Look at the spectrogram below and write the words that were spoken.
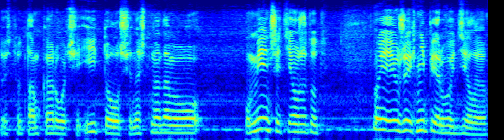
То есть тут там короче и толще. Значит, надо его уменьшить. Я уже тут, ну я уже их не первую делаю.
